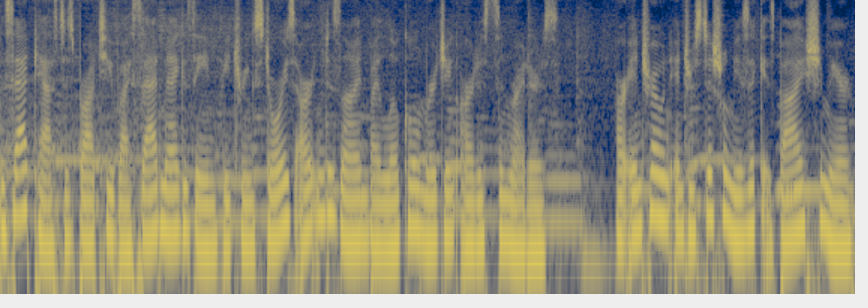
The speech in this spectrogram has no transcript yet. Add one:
The Sadcast is brought to you by Sad Magazine, featuring stories, art, and design by local emerging artists and writers. Our intro and interstitial music is by Shamir.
